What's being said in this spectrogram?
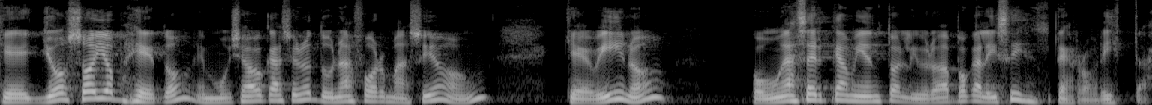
que yo soy objeto en muchas ocasiones de una formación que vino con un acercamiento al libro de Apocalipsis terrorista.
